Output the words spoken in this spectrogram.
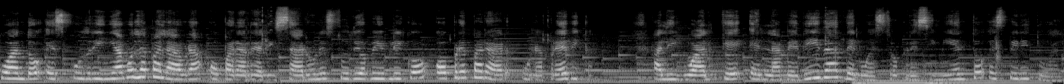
cuando escudriñamos la palabra o para realizar un estudio bíblico o preparar una prédica, al igual que en la medida de nuestro crecimiento espiritual.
